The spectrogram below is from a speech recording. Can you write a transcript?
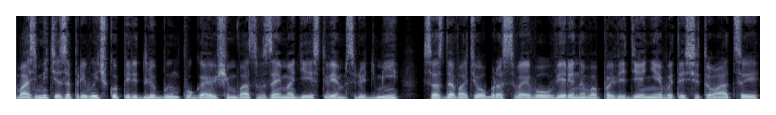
Возьмите за привычку перед любым пугающим вас взаимодействием с людьми создавать образ своего уверенного поведения в этой ситуации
